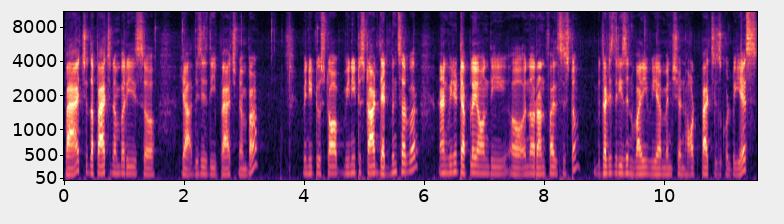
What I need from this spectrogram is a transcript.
patch. The patch number is uh, yeah this is the patch number. We need to stop we need to start the admin server and we need to apply on the uh, run file system. That is the reason why we have mentioned hot patch is equal to yes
